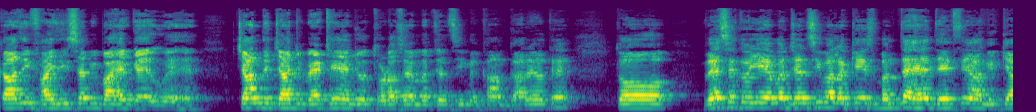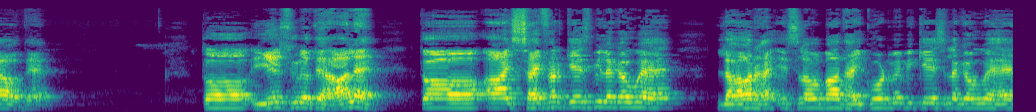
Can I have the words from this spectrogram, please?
काजी फायजी भी बाहर गए हुए हैं। चंद जज बैठे हैं जो थोड़ा सा इमरजेंसी में काम कर रहे होते हैं। तो वैसे तो ये इमरजेंसी वाला केस बनता है, देखते हैं आगे क्या होता है। तो ये सूरत हाल है। तो आज साइफर केस भी लगा हुआ है। लाहौर इस्लामाबाद हाई कोर्ट में भी केस लगा हुआ है।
